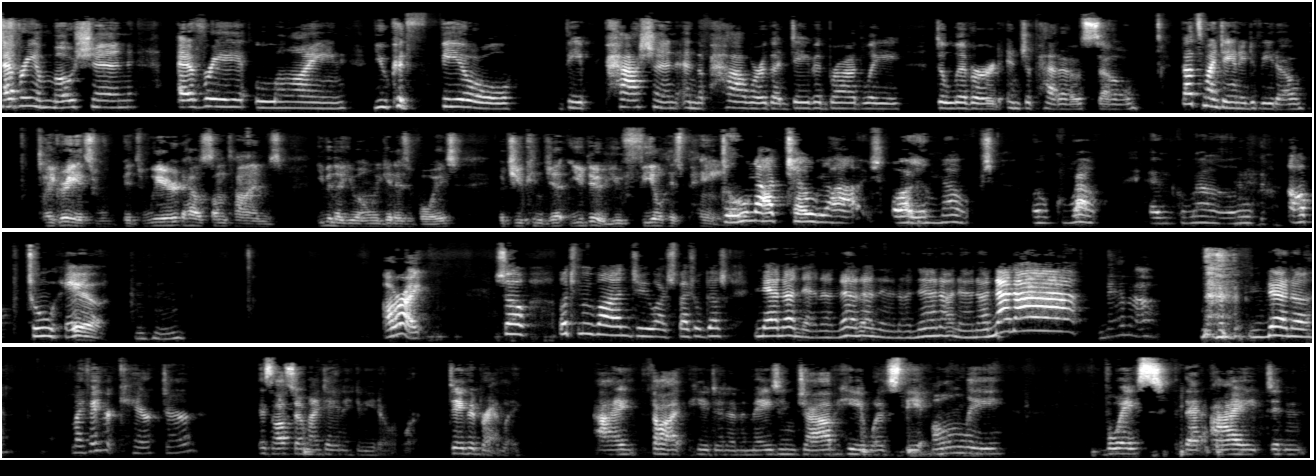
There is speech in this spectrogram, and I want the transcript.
every emotion every line you could feel the passion and the power that David Bradley delivered in Geppetto. So that's my Danny DeVito. I agree. It's it's weird how sometimes, even though you only get his voice, but you can just you do you feel his pain. Do not tell lies, or your nose will grow and grow up to here. Mm-hmm. All right. So let's move on to our special guest, Nana, Nana, Nana, Nana, Nana, Nana, Nana, Nana. Nana. Nana. My favorite character is also my Danny DeVito award, David Bradley. I thought he did an amazing job. He was the only voice that I didn't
